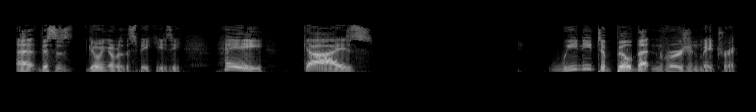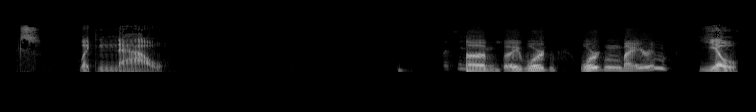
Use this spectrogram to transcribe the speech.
uh, this is going over the speakeasy. Hey, guys, we need to build that inversion matrix, like now. What's Uh, by Warden, Warden Byron? Yo.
